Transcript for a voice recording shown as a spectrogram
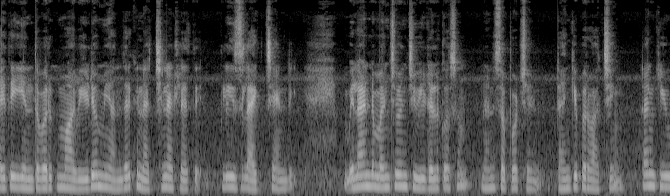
అయితే ఇంతవరకు మా వీడియో మీ అందరికీ నచ్చినట్లయితే ప్లీజ్ లైక్ చేయండి. ఇలాంటి మంచి మంచి వీడియోల కోసం నన్ను సపోర్ట్ చేయండి. Thank you for watching. Thank you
